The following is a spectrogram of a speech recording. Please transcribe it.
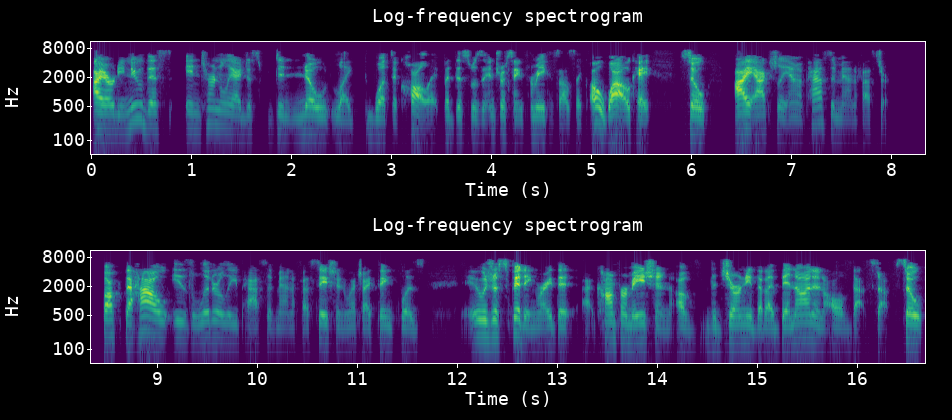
I already knew this internally. I just didn't know like what to call it. But this was interesting for me because I was like, oh, wow, okay. So I actually am a passive manifester. Fuck the how is literally passive manifestation, which I think was, it was just fitting, right? That uh, confirmation of the journey that I've been on and all of that stuff. So,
